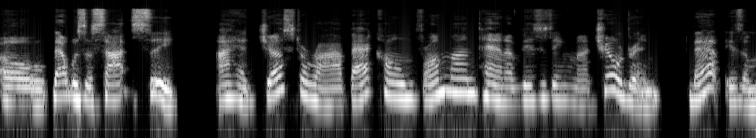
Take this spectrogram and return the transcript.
Oh, that was a sight to see. I had just arrived back home from Montana visiting my children. That is a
